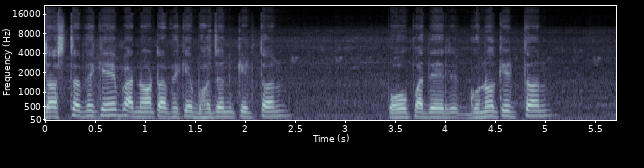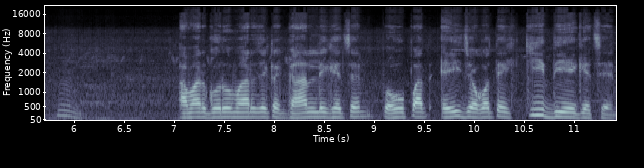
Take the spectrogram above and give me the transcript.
দশটা থেকে বা নটা থেকে ভজন কীর্তন, প্রভুপাদের গুণকীর্তন। আমার গুরু মহারাজ একটা গান লিখেছেন, প্রভুপাদ এই জগতে কি দিয়ে গেছেন?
